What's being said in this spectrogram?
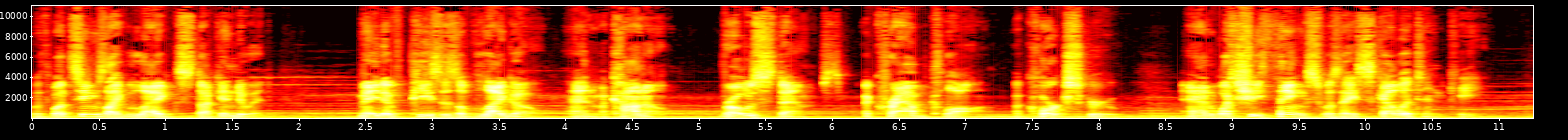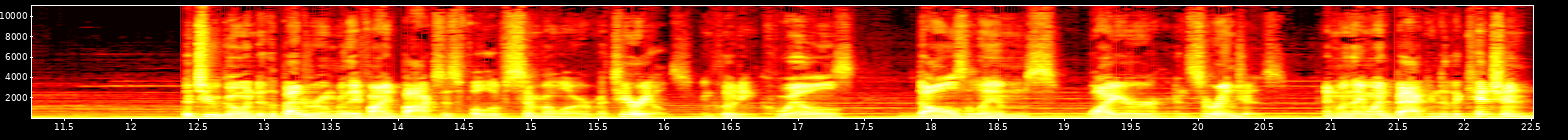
with what seems like legs stuck into it, made of pieces of Lego and Meccano, rose stems, a crab claw, a corkscrew, and what she thinks was a skeleton key. The two go into the bedroom where they find boxes full of similar materials, including quills, doll's limbs, wire, and syringes. And when they went back into the kitchen,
